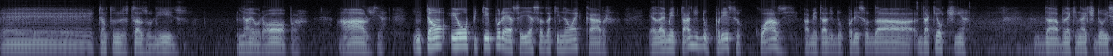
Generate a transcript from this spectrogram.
É, tanto nos Estados Unidos, na Europa, Ásia. Então eu optei por essa e essa daqui não é cara. Ela é metade do preço, quase a metade do preço da, da que eu tinha, da Black Knight 2.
